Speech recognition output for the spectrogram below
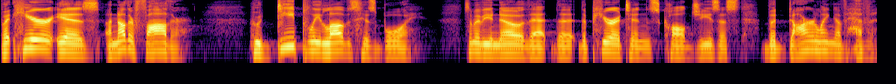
But here is another father who deeply loves his boy. Some of you know that the, the Puritans called Jesus the darling of heaven.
